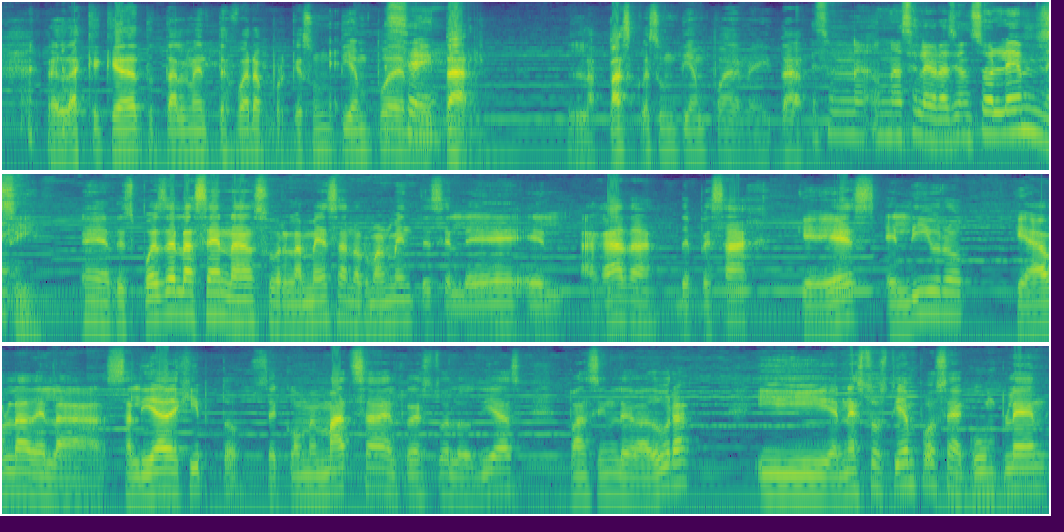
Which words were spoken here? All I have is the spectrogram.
¿Verdad que queda totalmente fuera porque es un tiempo de Sí. meditar? La Pascua es un tiempo de meditar. Es una, una celebración solemne. Sí. Eh, después de la cena, sobre la mesa normalmente se lee el Agada de Pesaj, que es el libro que habla de la salida de Egipto. Se come matzah el resto de los días, pan sin levadura. Y en estos tiempos se cumplen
